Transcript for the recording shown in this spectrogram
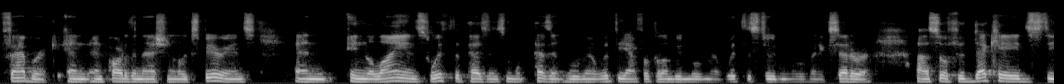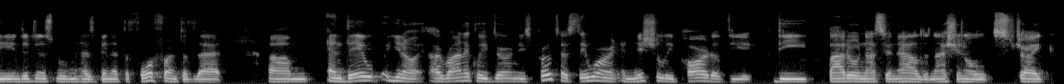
fabric and, and part of the national experience and in alliance with the peasants peasant movement with the afro-colombian movement with the student movement etc uh, so for decades the indigenous movement has been at the forefront of that um, and they, you know, ironically, during these protests, they weren't initially part of the the Paro Nacional, the national strike,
